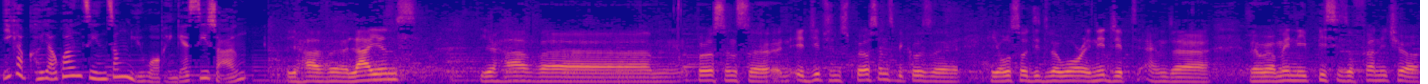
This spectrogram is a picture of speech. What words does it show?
以及佢有關戰爭與和平嘅思想。You have um, persons, uh, Egyptian persons, because uh, he also did the war in Egypt, and uh, there were many pieces of furniture,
